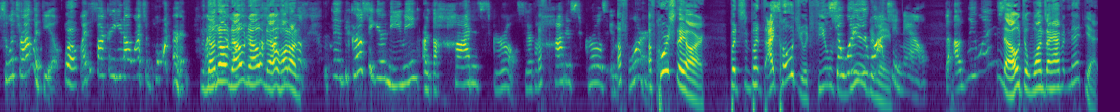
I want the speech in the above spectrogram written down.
So what's wrong with you? Well, Why the fuck are you not watching porn? Why No, no, no, no, no, hold on. The, the girls that you're naming are the hottest girls. They're the Of- hottest girls in of, porn. of course they are. But but I told you it feels So what are you to me. watching now? The ugly ones? No, the ones I haven't met yet.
